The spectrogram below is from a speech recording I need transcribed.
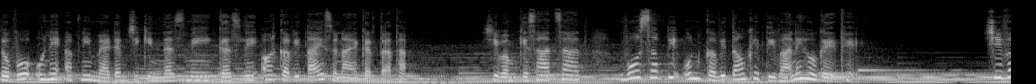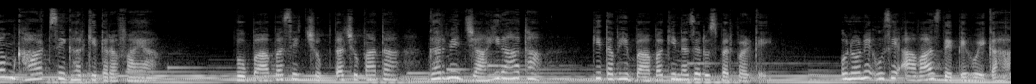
तो वो उन्हें अपनी मैडम जी की नज्में, गजलें और कविताएँ सुनाया करता था। शिवम के साथ साथ वो सब भी उन कविताओं के दीवाने हो गए थे। शिवम घाट से घर की तरफ़ आया। वो बाबा से छुपता छुपाता घर में जा ही रहा था कि तभी बाबा की नज़र उस पर पड़ गई। उन्होंने उसे आवाज़ देते हुए कहा,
